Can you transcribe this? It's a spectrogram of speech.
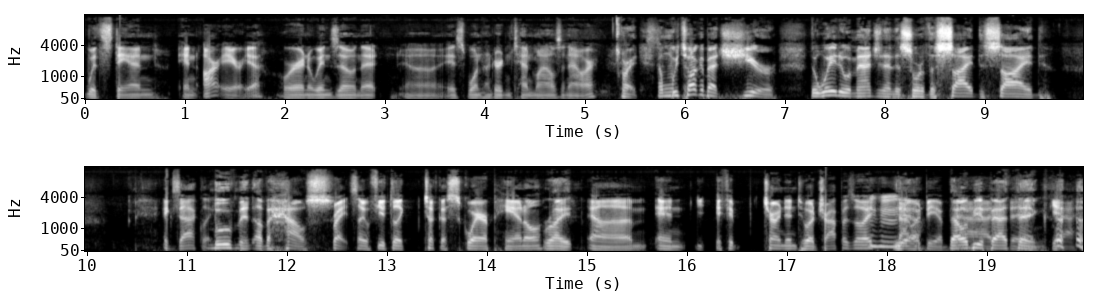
withstand in our area. We're in a wind zone that uh, is 110 miles an hour. Right. And when we talk about shear, the way to imagine that is sort of the side to side Exactly. movement of a house. Right. So if you like took a square panel, Right. um, and if it turned into a trapezoid, that Yeah, would be a that would be a bad bad thing. yeah.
